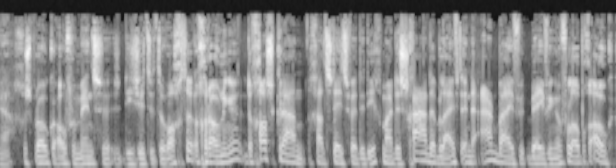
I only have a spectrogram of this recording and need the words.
Ja, gesproken over mensen die zitten te wachten. Groningen, de gaskraan gaat steeds verder dicht, maar de schade blijft en de aardbevingen voorlopig ook.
